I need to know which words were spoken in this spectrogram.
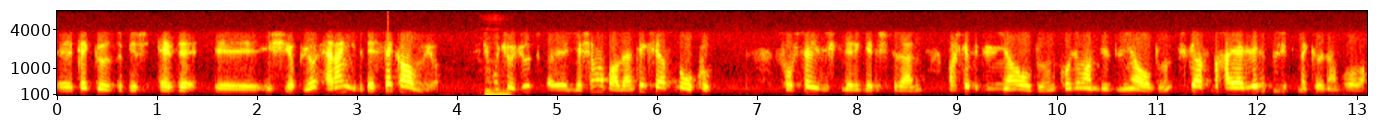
e, tek gözlü bir evde e, iş yapıyor. Herhangi bir destek almıyor. Bu çocuğu yaşama bağlayan tek şey aslında okul sosyal ilişkileri geliştiren başka bir dünya olduğunu, kocaman bir dünya olduğunu. Çünkü aslında hayalleri büyütmek önemli olan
